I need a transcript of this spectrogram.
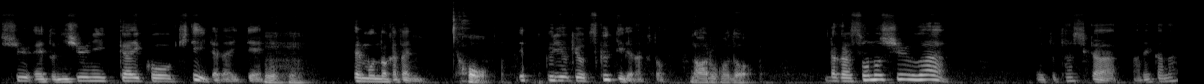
週、えっと2週に1回こう来ていただいて、うんうん。専門の方にほで作り置きを作っていただくとう。なるほど。だからその週は、えっと、確か、あれかな？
